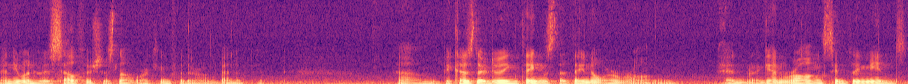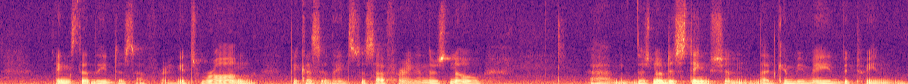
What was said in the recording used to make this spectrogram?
Anyone who is selfish is not working for their own benefit um, because they're doing things that they know are wrong. And again, wrong simply means things that lead to suffering. It's wrong because it leads to suffering and there's no um, there's no distinction that can be made between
